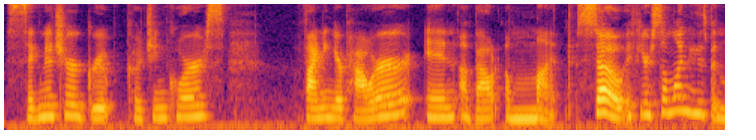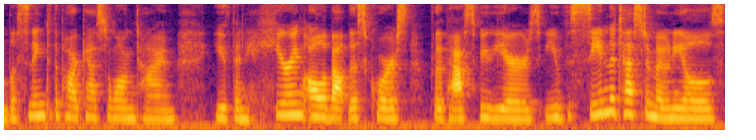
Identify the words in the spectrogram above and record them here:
signature group coaching course Finding Your Power in about a month. So, if you're someone who's been listening to the podcast a long time, you've been hearing all about this course for the past few years, you've seen the testimonials,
